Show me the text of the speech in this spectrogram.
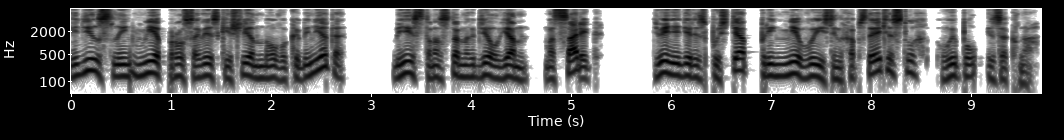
Единственный не просоветский член нового кабинета, министр иностранных дел Ян Массарик, две недели спустя при невыясненных обстоятельствах выпал из окна.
